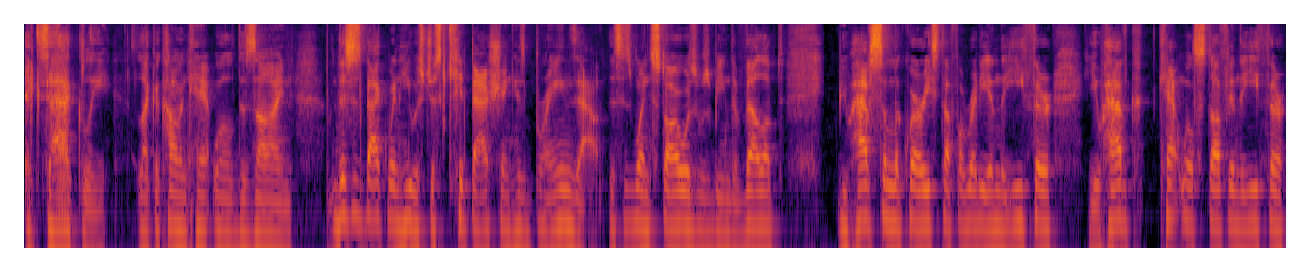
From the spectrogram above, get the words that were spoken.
exactly like a Colin Cantwell design. This is back when he was just kit bashing his brains out. This is when Star Wars was being developed. You have some McQuarrie stuff already in the ether. You have Cantwell stuff in the ether,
